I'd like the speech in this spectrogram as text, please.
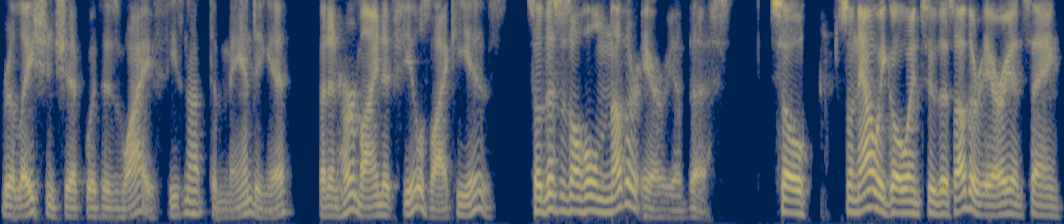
relationship with his wife. He's not demanding it but in her mind it feels like he is. So this is a whole nother area of this so so now we go into this other area and saying,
